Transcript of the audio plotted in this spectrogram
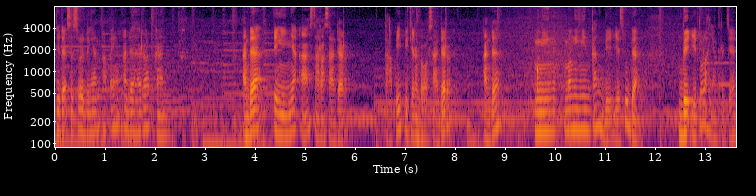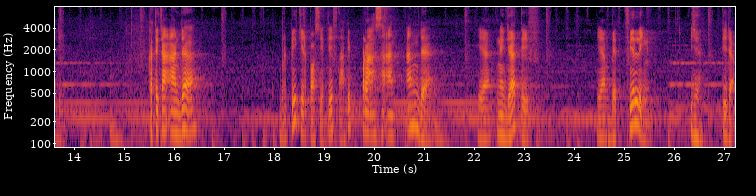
tidak sesuai dengan apa yang Anda harapkan. Anda inginnya A secara sadar, tapi pikiran bawah sadar Anda menginginkan B, ya sudah. B itulah yang terjadi. Ketika Anda berpikir positif tapi perasaan Anda ya negatif ya bad feeling ya tidak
